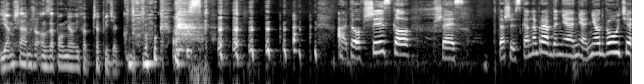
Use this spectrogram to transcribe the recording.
I ja myślałem, że on zapomniał ich odczepić, jak kupował kask. A to wszystko przez ptaszyska. Naprawdę nie, nie, nie odwołujcie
